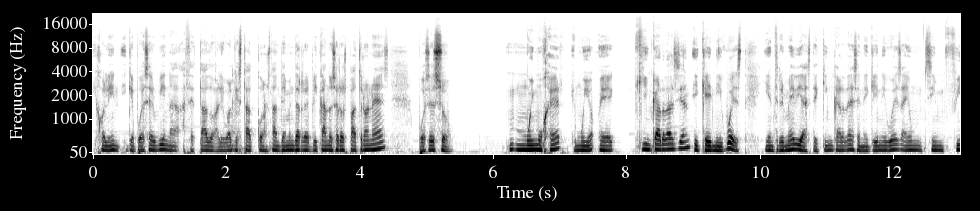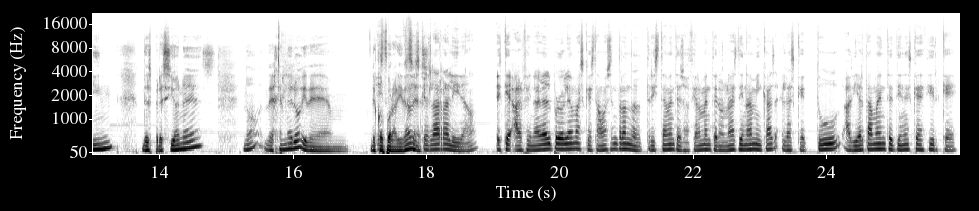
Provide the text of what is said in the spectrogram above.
y jolín, y que puede ser bien aceptado, al igual que Ah. está constantemente replicándose los patrones, pues eso, muy mujer y muy eh, Kim Kardashian y Kanye West. Y entre medias de Kim Kardashian y Kanye West hay un sinfín de expresiones, ¿no? De género y de, de corporalidades. Si es que es la realidad. Es que al final el problema es que estamos entrando tristemente socialmente en unas dinámicas en las que tú abiertamente tienes que decir que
